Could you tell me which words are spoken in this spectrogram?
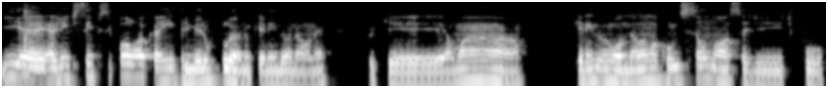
e é, a gente sempre se coloca em primeiro plano, querendo ou não, né? Porque é uma querendo ou não, é uma condição nossa de, tipo,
